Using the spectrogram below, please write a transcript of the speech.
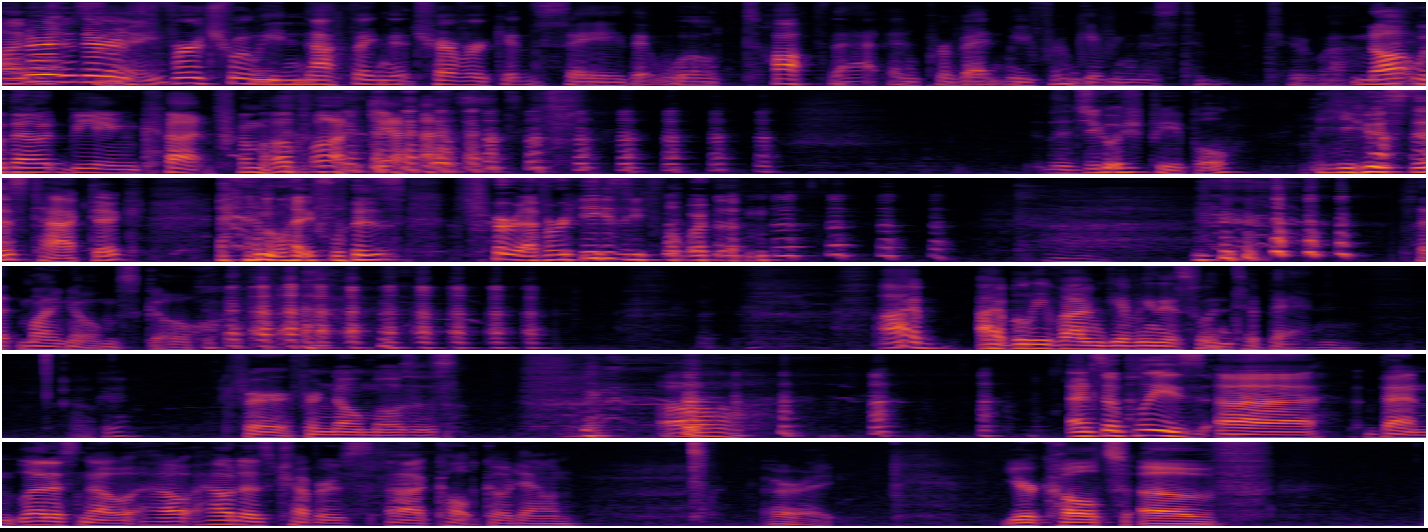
I'm There, just there's saying. virtually nothing that Trevor can say that will top that and prevent me from giving this to to. Uh, Not without being cut from a podcast. the Jewish people used this tactic, and life was forever easy for them. Let my gnomes go. I I believe I'm giving this one to Ben. Okay. For for no Moses. Oh, And so please, uh, Ben, let us know how how does Trevor's uh, cult go down? All right. Your cult of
